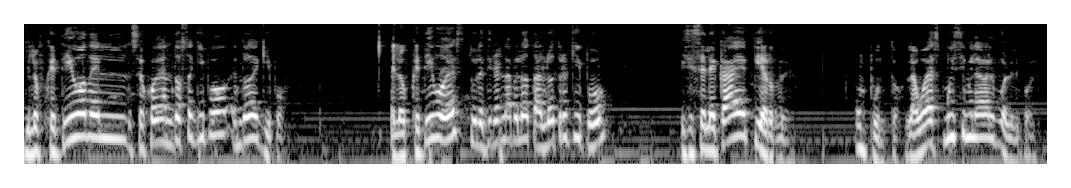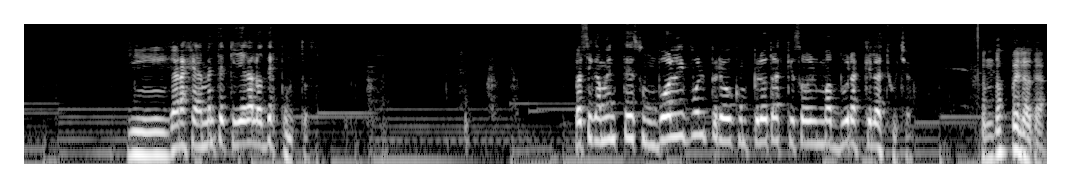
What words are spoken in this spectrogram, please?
Y el objetivo del. se juega en dos equipos, en dos equipos. El objetivo es, tú le tiras la pelota al otro equipo y si se le cae, pierde. Un punto. La weá es muy similar al voleibol. Y gana generalmente el que llega a los 10 puntos. Básicamente es un voleibol, pero con pelotas que son más duras que la chucha. Con dos pelotas.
